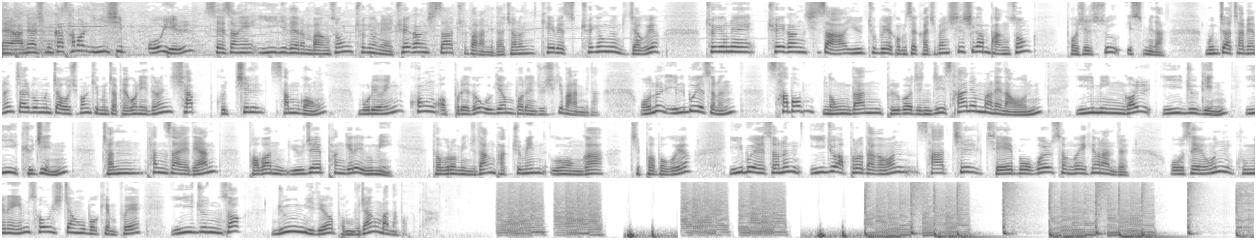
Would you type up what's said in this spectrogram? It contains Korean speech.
네, 안녕하십니까. 3월 25일 세상에 이익이 되는 방송 최경련의 최강시사 출발합니다. 저는 KBS 최경련 기자고요. 최경련의 최강시사 유튜브에 검색하시면 실시간 방송 보실 수 있습니다. 문자 참여는 짧은 문자 50원, 긴 문자 100원이 드는 샵 9730 무료인 콩 어플에도 의견 보내주시기 바랍니다. 오늘 1부에서는 사법농단 불거진 지 4년 만에 나온 이민걸, 이주긴, 이규진 전 판사에 대한 법원 유죄 판결의 의미 더불어민주당 박주민 의원과 짚어보고요. 2부에서는 2주 앞으로 다가온 4.7 재보궐선거의 현안들 오세훈 국민의힘 서울시장 후보 캠프의 이준석 뉴미디어 본부장 만나봅니다.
